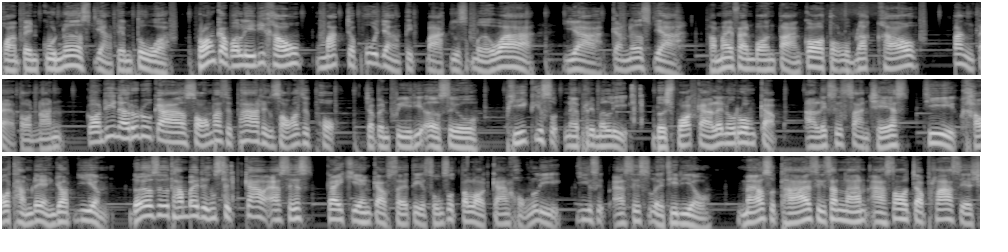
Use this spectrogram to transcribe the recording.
ความเป็นกูเนอร์สอย่างเต็มตัว พร้อมกับวลีที่เขามักจะพูดอย่างติดปากอยู่เสมอว่า อย่ากันเนอร์สอย่าทำให้แฟนบอลต่างก็ตกหลุมรักเขา ตั้งแต่ตอนนั้น ก่อนที่ในฤดูกาล 2015-2016 จะเป็นปีที่เออร์ซิลพีคที่สุดในพรีเมียร์ลีก โดยเฉพาะการเล่นร่วมกับอเล็กซิสซานเชสที่เขาทำได้อย่างยอดเยี่ยม โดยเอลซิลทำไปถึง 19 แอสซิสใกล้เคียงกับสถิติสูงสุดตลอดการของลีก 20 แอสซิสเลยทีเดียว แม้วสุดท้ายซีซั่นนั้นอาร์เซนอลจะพลาดเสียแช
